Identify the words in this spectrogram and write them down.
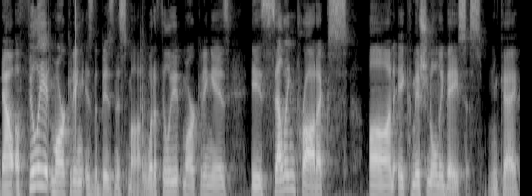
Now, affiliate marketing is the business model. What affiliate marketing is, is selling products on a commission only basis, okay?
